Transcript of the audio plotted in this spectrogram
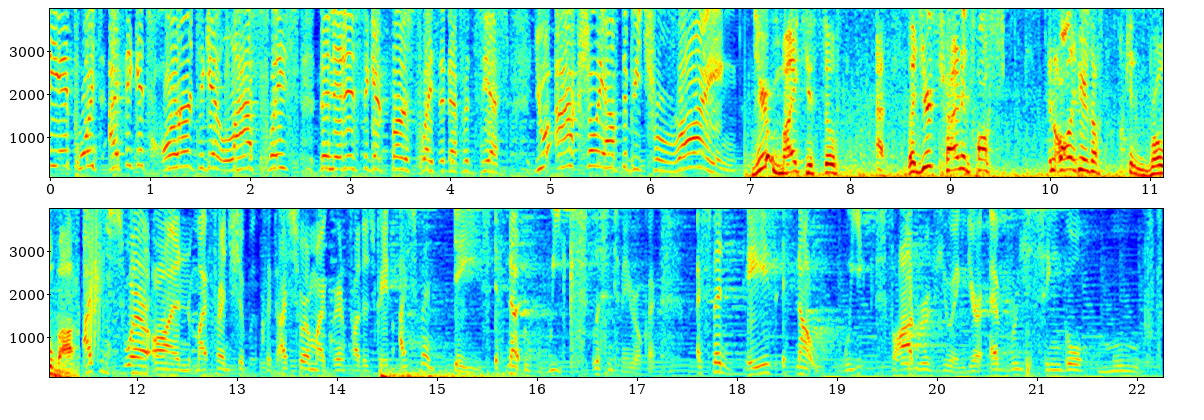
28 points. I think it's harder to get last place than it is to get first place in FNCS. You actually have to be trying. Your mic is so fast. Like, you're trying to talk and all I hear is a fucking robot. I can swear on my friendship with Clix. I swear on my grandfather's grave. I spent days, if not weeks. Listen to me real quick. I spent days, if not weeks, VOD reviewing your every single move.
